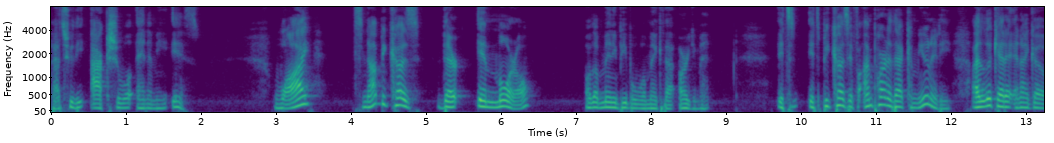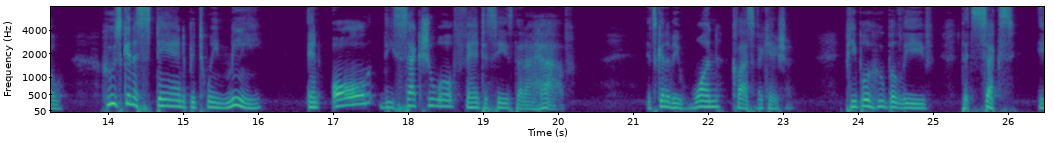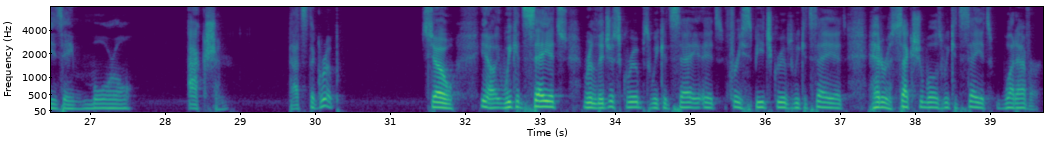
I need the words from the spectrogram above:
That's who the actual enemy is. Why? It's not because they're immoral, although many people will make that argument. It's it's because if I'm part of that community, I look at it and I go, who's going to stand between me and all the sexual fantasies that I have? It's going to be one classification. People who believe that sex is a moral action. That's the group. So, you know, we could say it's religious groups. We could say it's free speech groups. We could say it's heterosexuals. We could say it's whatever.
